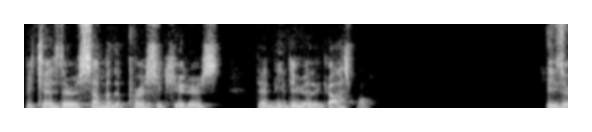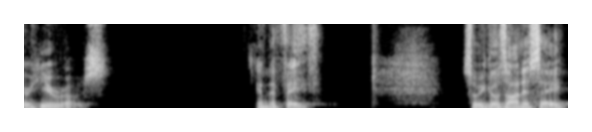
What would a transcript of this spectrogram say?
because there are some of the persecutors that need to hear the gospel? These are heroes in the faith. So he goes on to say,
